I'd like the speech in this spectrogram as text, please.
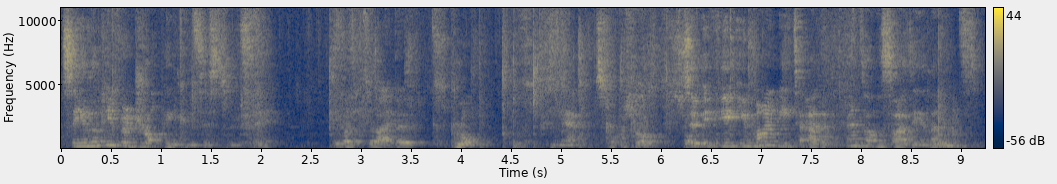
So you're looking for a dropping consistency. You want it to like go. Plop. Yeah, swap swap. So if you you might need to add it depends on the size of your lemons.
